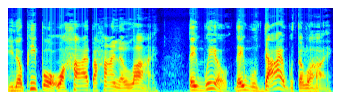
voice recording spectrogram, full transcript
You know, people will hide behind a lie. They will. They will die with the lie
